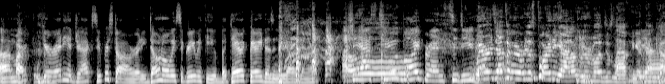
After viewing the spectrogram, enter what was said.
Uh, Mark, you're already a drag superstar already. Don't always agree with you, but Derrick Barry doesn't need all that. She has two boyfriends to do We that. were, that's so. we were just pointing at him. We were both just laughing at that Yeah,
